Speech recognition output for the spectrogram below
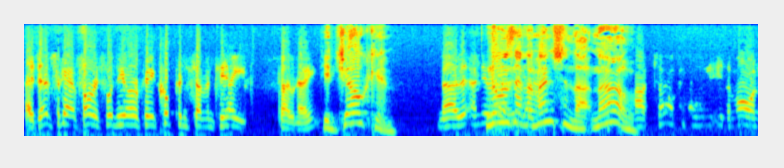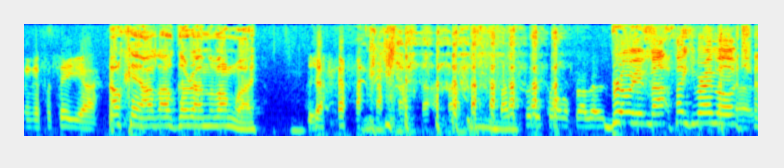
Hey, don't forget Forest won the European Cup in '78, Tony. You're joking. No, no one's ever mentioned that. No. I'll talk to you in the morning if I see you. Okay, I'll, I'll go around the long way. Yeah. Thanks for the call, fellas. Brilliant, Matt. Thank you very much. Uh,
